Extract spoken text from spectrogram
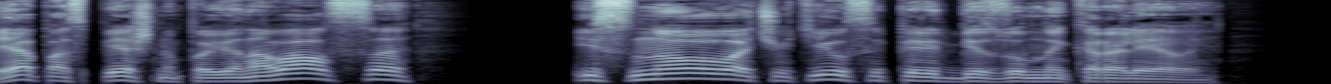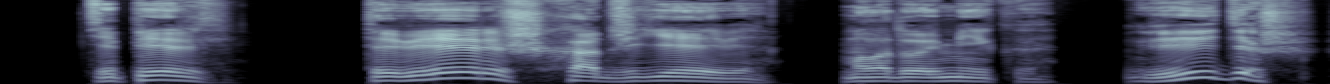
Я поспешно повиновался и снова очутился перед безумной королевой. «Теперь ты веришь Хаджиеве, молодой Мика? Видишь,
